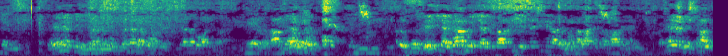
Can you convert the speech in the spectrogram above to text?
ဘယ်နဲ့ပြည့်တယ်လဲဘယ်နဲ့ပေါ့လဲဘယ်နဲ့ပေါ့လဲအာမြောက်တယ်အဲ့လိုဆိုလေဒီလိုက်ရမယ်ရတာဒီဆက်ရှိနေတာတော့လာတယ်မှာတယ်အထက်ရပြချတယ်စားရ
